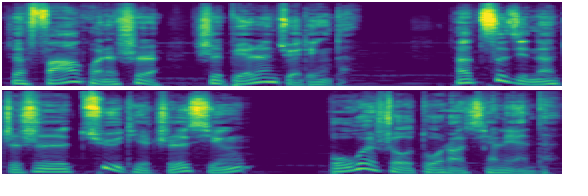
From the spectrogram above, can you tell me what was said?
这罚款的事是别人决定的，他自己呢只是具体执行，不会受多少牵连的。”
